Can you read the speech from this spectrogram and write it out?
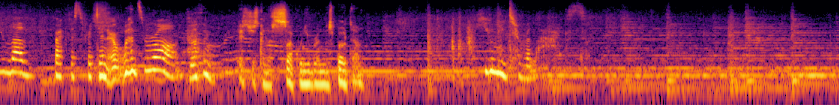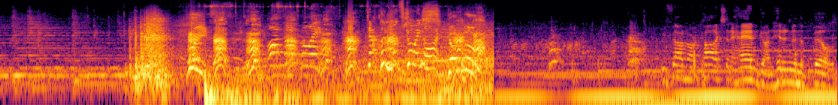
You love breakfast for dinner. What's wrong? Nothing. It's just gonna suck when you burn this boat down. You need to relax. Narcotics and a handgun hidden in the bilge.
